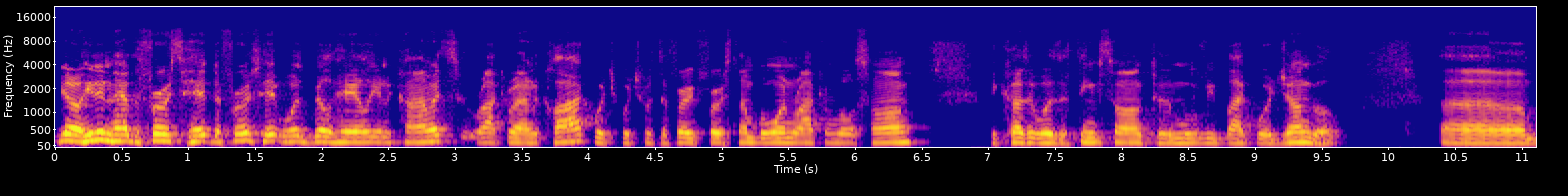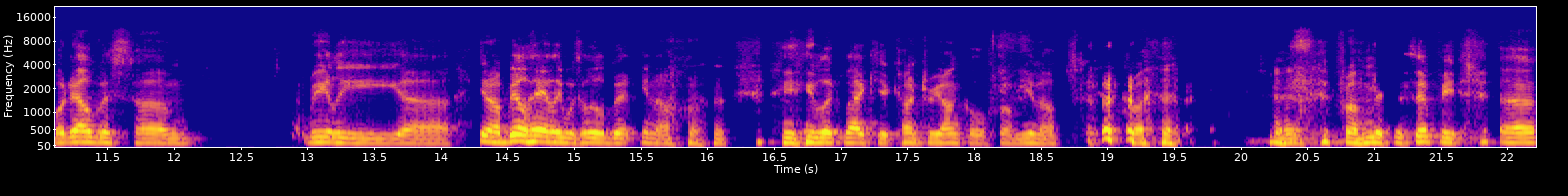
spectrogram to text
you know he didn't have the first hit. The first hit was Bill Haley and the Comets, "Rock Around the Clock," which which was the very first number one rock and roll song because it was the theme song to the movie Blackboard Jungle. Uh, but Elvis um, really, uh, you know, Bill Haley was a little bit, you know, he looked like your country uncle from, you know, from, from Mississippi. Uh,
